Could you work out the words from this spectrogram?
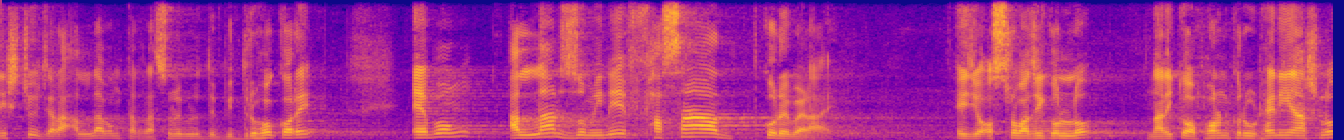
নিশ্চয়ই যারা আল্লাহ এবং তার রাসুলের বিরুদ্ধে বিদ্রোহ করে এবং আল্লাহর জমিনে ফাসাদ করে বেড়ায়। এই যে অস্ত্রবাজি করল, নারীকে অপহরণ করে উঠায় নিয়ে আসলো,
